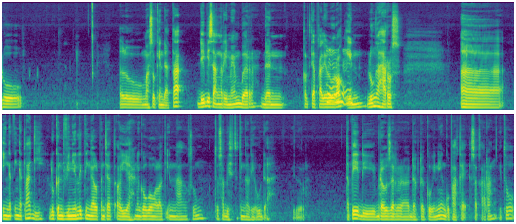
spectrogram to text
lu lu masukin data dia bisa nge-remember dan setiap kali lu login lu nggak harus eh inget-inget lagi. Lu conveniently tinggal pencet oh iya nih gue mau login langsung terus habis itu tinggal ya udah gitu. Tapi di browser eh, DuckDuckGo ini yang gue pakai sekarang itu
